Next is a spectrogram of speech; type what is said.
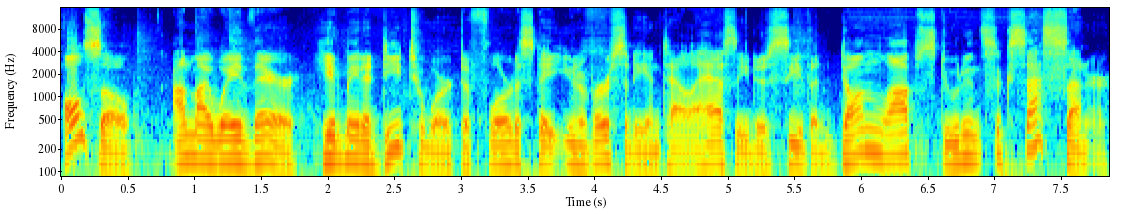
Also, on my way there, he had made a detour to Florida State University in Tallahassee to see the Dunlap Student Success Center.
